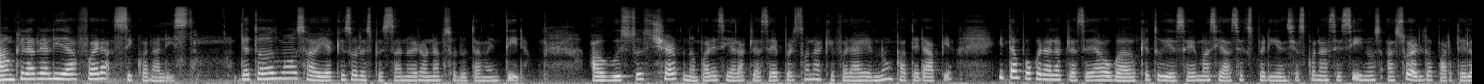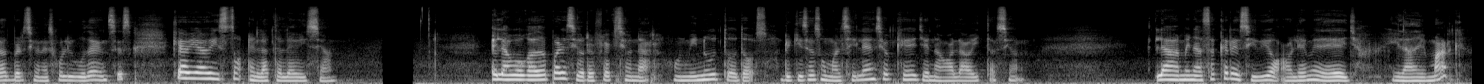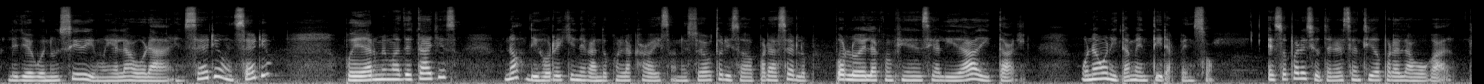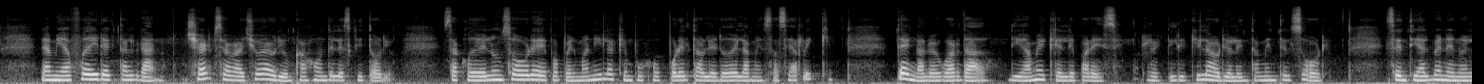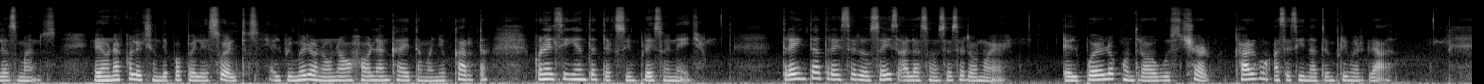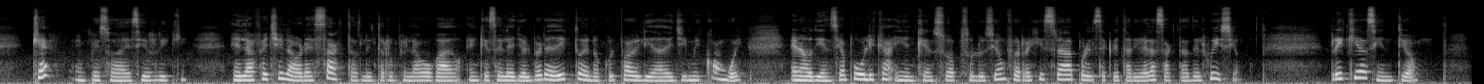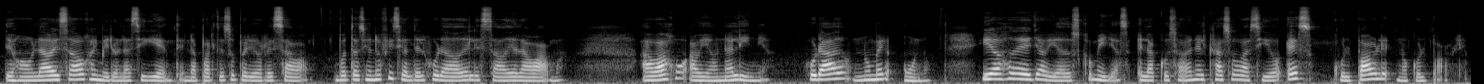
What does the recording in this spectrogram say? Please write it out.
Aunque la realidad fuera psicoanalista. De todos modos sabía que su respuesta no era una absoluta mentira. Augustus Sharp no parecía la clase de persona que fuera a ir nunca a terapia y tampoco era la clase de abogado que tuviese demasiadas experiencias con asesinos a sueldo aparte de las versiones hollywoodenses que había visto en la televisión. El abogado pareció reflexionar, un minuto o dos. Ricky se sumó al silencio que llenaba la habitación. La amenaza que recibió, hábleme de ella, y la de Mark le llegó en un CD muy elaborada. ¿En serio? ¿En serio? ¿Puede darme más detalles? No, dijo Ricky negando con la cabeza, no estoy autorizado para hacerlo, por lo de la confidencialidad y tal. Una bonita mentira, pensó. Eso pareció tener sentido para el abogado. La mía fue directa al grano. Sharp se agachó y abrió un cajón del escritorio. Sacó de él un sobre de papel manila que empujó por el tablero de la mesa hacia Ricky. Tenga, lo he guardado. Dígame qué le parece. Ricky abrió lentamente el sobre. Sentía el veneno en las manos. Era una colección de papeles sueltos. El primero era una hoja blanca de tamaño carta, con el siguiente texto impreso en ella. 3306 a las 11.09. El pueblo contra August Sharp. Cargo asesinato en primer grado. ¿Qué? empezó a decir Ricky. En la fecha y la hora exactas, lo interrumpió el abogado, en que se leyó el veredicto de no culpabilidad de Jimmy Conway en audiencia pública y en que en su absolución fue registrada por el secretario de las actas del juicio. Ricky asintió. Dejó a un lado esa hoja y miró la siguiente. En la parte superior rezaba Votación oficial del jurado del Estado de Alabama. Abajo había una línea. Jurado número uno. Y debajo de ella había dos comillas. El acusado en el caso vacío es culpable, no culpable.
